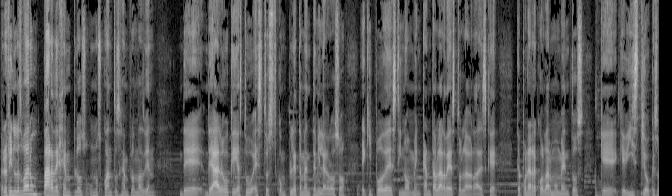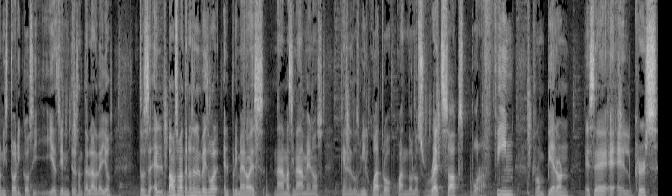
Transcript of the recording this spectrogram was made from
Pero en fin, les voy a dar un par de ejemplos, unos cuantos ejemplos más bien, de, de, algo que ya estuvo, esto es completamente milagroso, equipo de destino, me encanta hablar de esto, la verdad es que te pone a recordar momentos que, que viste o que son históricos y, y es bien interesante hablar de ellos. Entonces, vamos a mantenernos en el béisbol. El primero es nada más y nada menos que en el 2004, cuando los Red Sox por fin rompieron ese e, el curse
